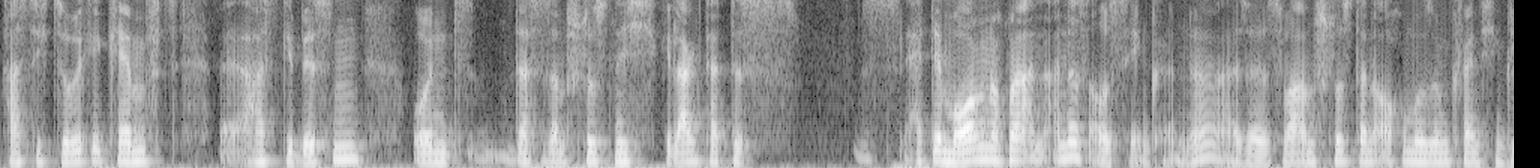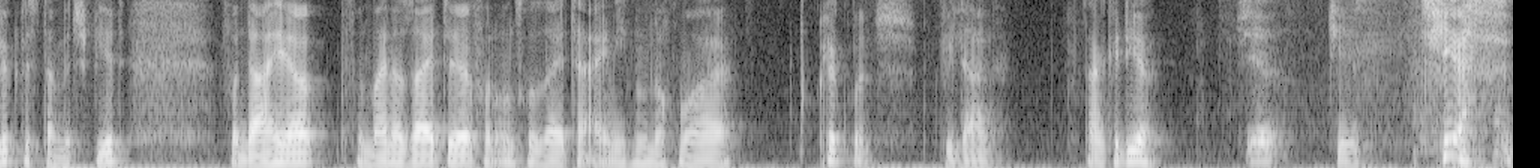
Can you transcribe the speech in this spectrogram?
hast dich zurückgekämpft, äh, hast gebissen und dass es am Schluss nicht gelangt hat, das es hätte morgen nochmal anders aussehen können. Ne? Also es war am Schluss dann auch immer so ein Quäntchen Glück, das damit spielt. Von daher, von meiner Seite, von unserer Seite eigentlich nur nochmal Glückwunsch. Vielen Dank. Danke dir. Cheers. Cheers. Cheers.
